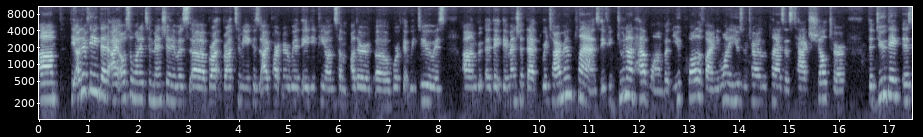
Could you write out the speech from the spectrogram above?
Um, the other thing that I also wanted to mention, it was uh, brought brought to me because I partner with ADP on some other uh, work that we do. Is um, uh, they, they mentioned that retirement plans, if you do not have one, but you qualify and you want to use retirement plans as tax shelter, the due date is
